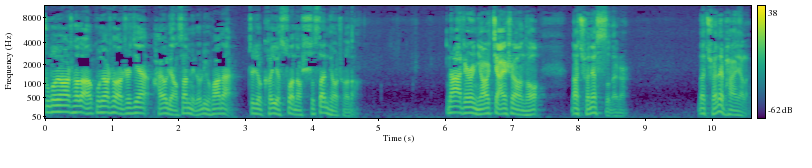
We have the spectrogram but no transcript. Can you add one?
中公交车道和公交车道之间还有两三米的绿化带，这就可以算到十三条车道。那这时候你要架一摄像头，那全得死在这儿，那全得拍下来。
